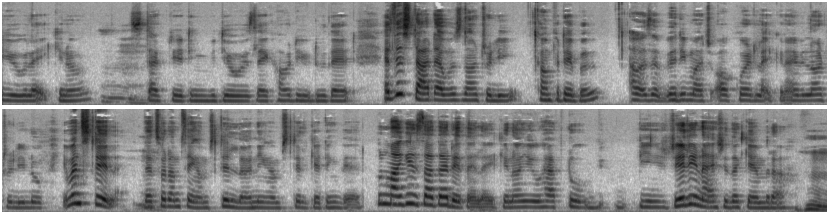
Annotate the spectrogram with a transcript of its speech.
do you like you know start creating videos like how do you do that at the start i was not really comfortable i was a very much awkward like you know i will not really look even still that's what i'm saying i'm still learning i'm still getting there but मागे ज़्यादा रहता है like you know you have to be- be really nice to the camera Hmm.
